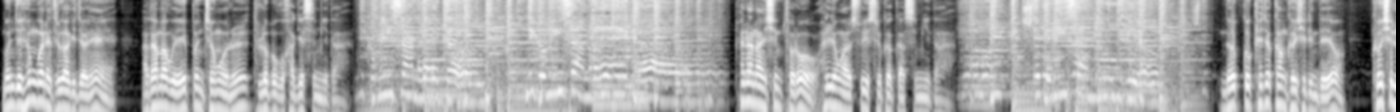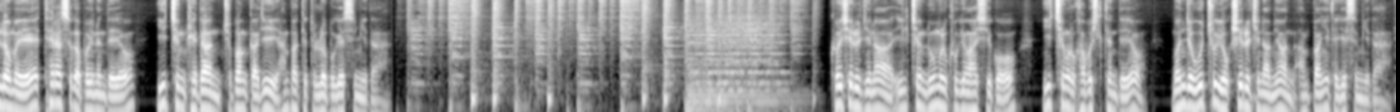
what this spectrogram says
먼저 현관에 들어가기 전에 아담하고 예쁜 정원을 둘러보고 가겠습니다. 편안한 쉼터로 활용할 수 있을 것 같습니다. 넓고 쾌적한 거실인데요. 거실 너머에 테라스가 보이는데요. 2층 계단, 주방까지 한 바퀴 둘러보겠습니다. 거실을 지나 1층 룸을 구경하시고 2층으로 가보실 텐데요. 먼저 우측 욕실을 지나면 안방이 되겠습니다.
